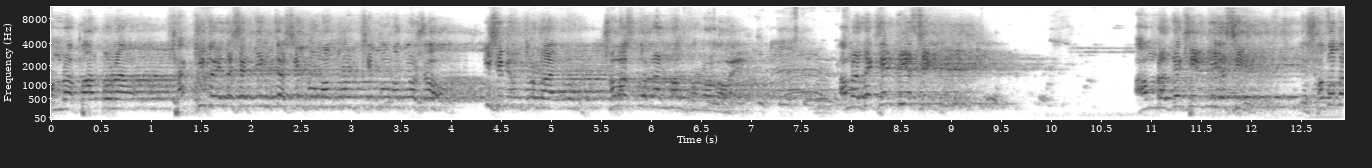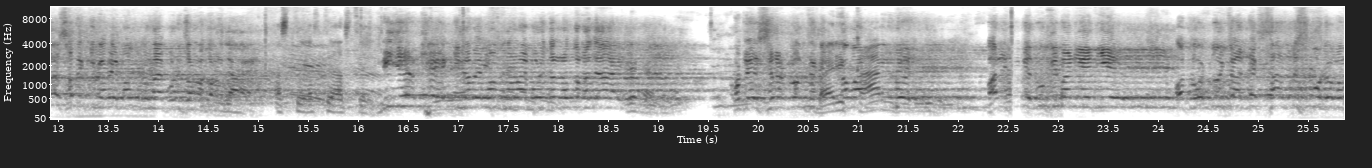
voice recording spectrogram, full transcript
আমরা পারব না। সাক্ষী তো এদেশে তিনটা শিল্প মন্ত্রণ শিল্প মন্ত্রণ সহ কৃষি মন্ত্রণালয় এবং সমাজ কল্যাণ মন্ত্রণালয়। আমরা দেখিয়ে দিয়েছি। আমরা দেখিয়ে দিয়েছি যে সততার সাথে কীভাবে মন্ত্রণালয় পরিচালনা করা যায়। আস্তে আস্তে আস্তে। নিজের খেয়ে কীভাবে মন্ত্রণালয় পরিচালনা করা যায়। হোটেল কিনে বাড়ি থেকে রুটি বানিয়ে দিয়ে অথবা দুইটা বিস্কুট এবং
